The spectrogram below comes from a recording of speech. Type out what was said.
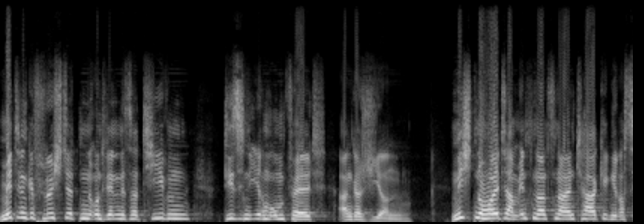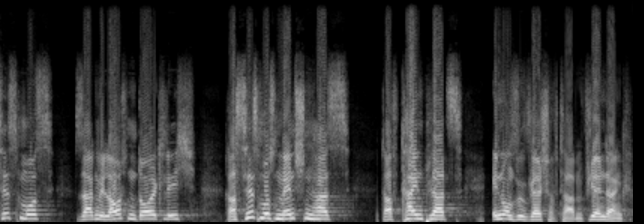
mit den Geflüchteten und den Initiativen, die sich in ihrem Umfeld engagieren. Nicht nur heute am Internationalen Tag gegen Rassismus sagen wir laut und deutlich, Rassismus und Menschenhass darf keinen Platz in unserer Gesellschaft haben. Vielen Dank.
